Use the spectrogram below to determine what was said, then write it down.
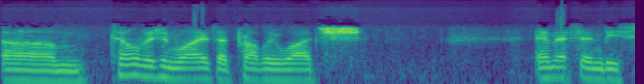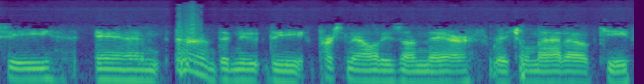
Um, television wise, I'd probably watch MSNBC and the new the personalities on there: Rachel Maddow, Keith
